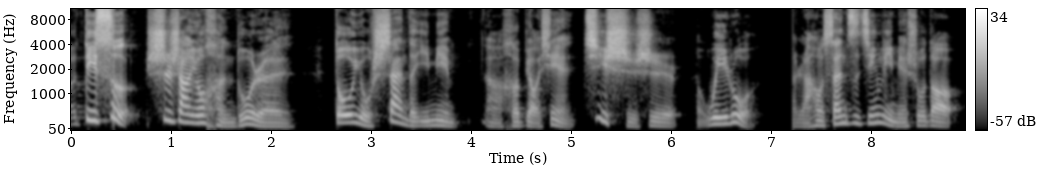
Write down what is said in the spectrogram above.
呃，第四，世上有很多人都有善的一面啊和表现，即使是微弱。然后《三字经》里面说到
